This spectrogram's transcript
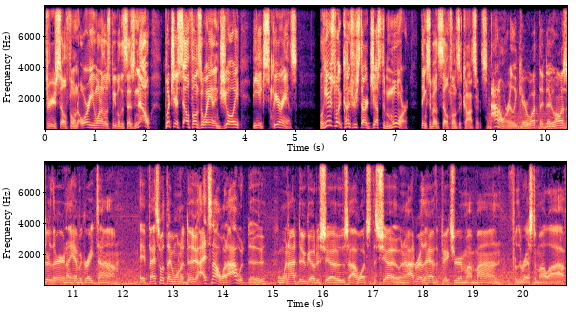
through your cell phone? Or are you one of those people that says, no, put your cell phones away and enjoy the experience? Well, here's what country star Justin Moore thinks about cell phones at concerts. I don't really care what they do, as long as they're there and they have a great time. If that's what they want to do, it's not what I would do. When I do go to shows, I watch the show, and I'd rather have the picture in my mind for the rest of my life.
